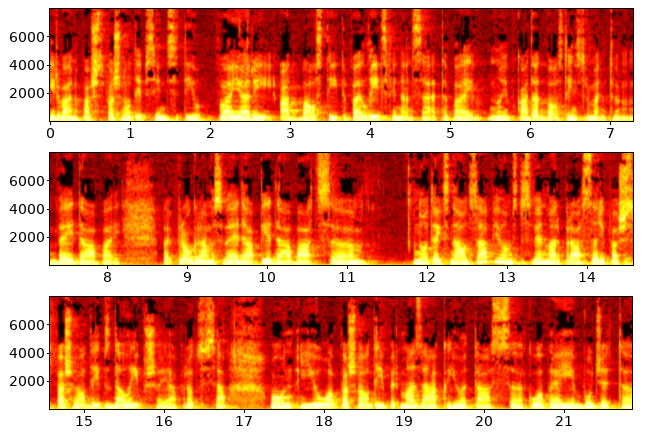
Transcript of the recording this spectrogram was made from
ir vai nu pašas pašvaldības iniciatīva, vai arī atbalstīta vai līdzfinansēta, vai nu, kāda atbalsta instrumenta veidā vai, vai programmas veidā piedāvāts um, noteikts naudas apjoms, tas vienmēr prasa arī pašas pašvaldības dalību šajā procesā. Un jo pašvaldība ir mazāka, jo tās kopējie budžeta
